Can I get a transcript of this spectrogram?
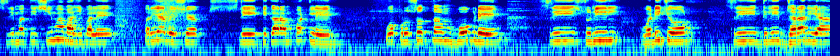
श्रीमती सीमा भाजीपाले पर्यवेक्षक श्री टिकाराम पटले व पुरुषोत्तम बोगडे श्री सुनील वडीचोर श्री दिलीप झरारिया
